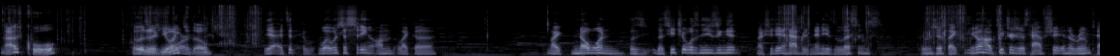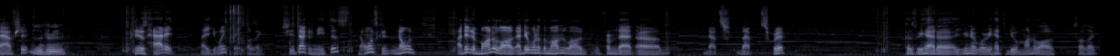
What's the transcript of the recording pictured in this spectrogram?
That's cool. Well, they just yoinked it though. Yeah, it's it, well, it was just sitting on like a like no one was the teacher wasn't using it. Like she didn't have it in any of the lessons. It was just like you know how teachers just have shit in the room to have shit. Mm-hmm. She just had it. I yoinked it. I was like, she's not gonna need this. No one's gonna. No one. I did a monologue. I did one of the monologue from that uh that's that script because we had a unit where we had to do a monologue. So I was like,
